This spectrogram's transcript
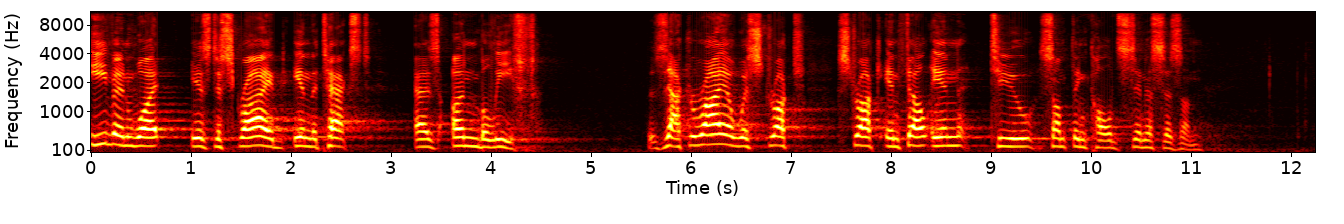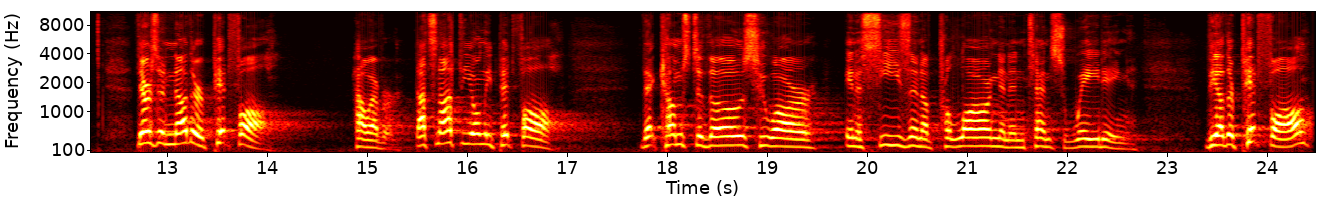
even what is described in the text as unbelief. Zechariah was struck, struck and fell into something called cynicism. There's another pitfall however. That's not the only pitfall that comes to those who are in a season of prolonged and intense waiting. The other pitfall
